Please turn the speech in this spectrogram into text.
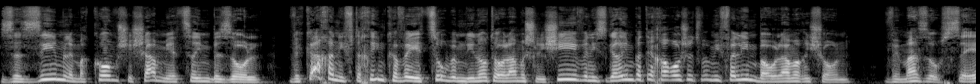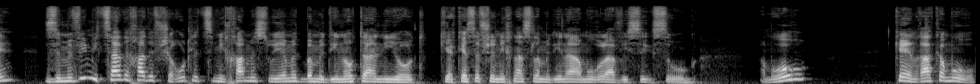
זזים למקום ששם מייצרים בזול. וככה נפתחים קווי ייצור במדינות העולם השלישי ונסגרים בתי חרושת ומפעלים בעולם הראשון. ומה זה עושה? זה מביא מצד אחד אפשרות לצמיחה מסוימת במדינות העניות, כי הכסף שנכנס למדינה אמור להביא שגשוג. אמור? כן, רק אמור.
